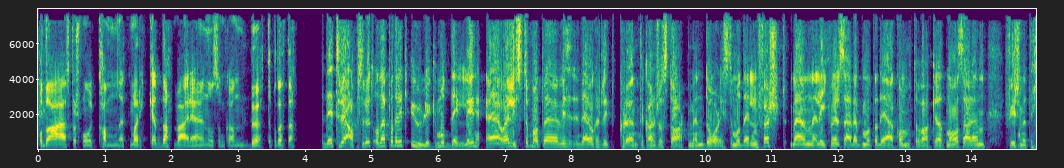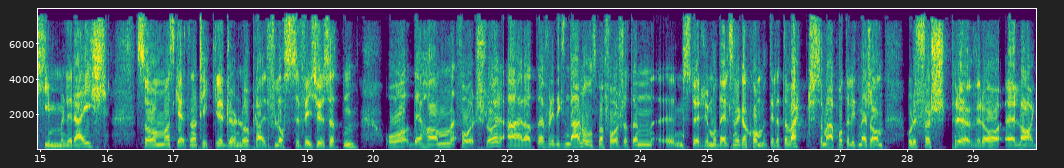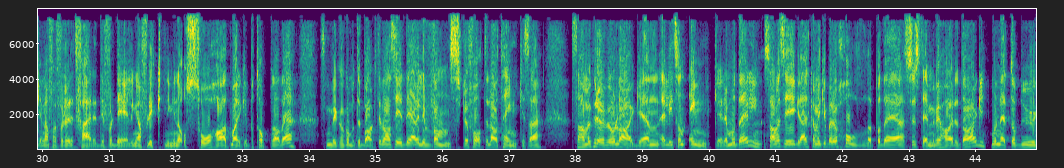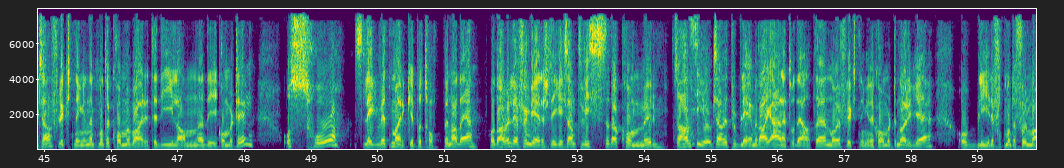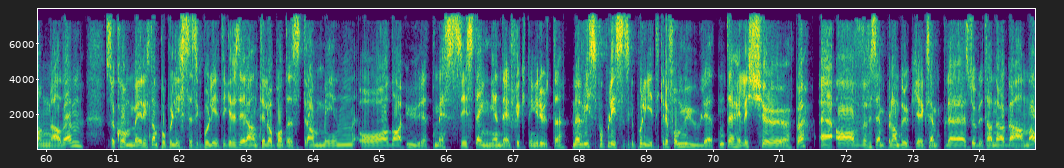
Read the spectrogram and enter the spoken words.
Og da er spørsmålet kan et marked da, være noe som kan bøte på dette? Det tror jeg absolutt, og det er på litt ulike modeller. Eh, og jeg har lyst til på en måte, Det er jo kanskje litt klønete kanskje å starte med den dårligste modellen først, men likevel så er det på en måte det jeg har kommet over akkurat nå. Så er det en fyr som heter Himmelreich, som har skrevet en artikkel i Journal of Applied Philosophy i 2017. Og det han foreslår, er at fordi det er noen som har foreslått en, en større modell som vi kan komme til etter hvert, som er på en måte litt mer sånn hvor du først prøver å eh, lage en form for rettferdig fordeling av flyktningene, og så ha et marked på toppen av det som vi kan komme tilbake til. Men han sier det er veldig vanskelig å få til å tenke seg. Så han vil prøve å lage en litt sånn enklere modell. Så han vil si greit, kan vi ikke bare holde på det systemet vi har i dag, hvor nettopp du, ikke sant, flyktningene på en måte kommer bare til de landene de kommer til. Og så legger vi et marked på toppen av det. Og da vil det fungere slik, ikke sant? hvis det da kommer Så han sier jo ikke sant, et problem i dag er nettopp det at eh, når flyktningene kommer til Norge, og blir det for, måte, for mange av dem, så kommer sant, populistiske politikere sier han, til å på en måte stramme inn og da urettmessig stenge en del flyktninger ute. Men hvis populistiske politikere får muligheten til å heller kjøpe eh, av f.eks. han bruker eksempelet Storbritannia og Ghana,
